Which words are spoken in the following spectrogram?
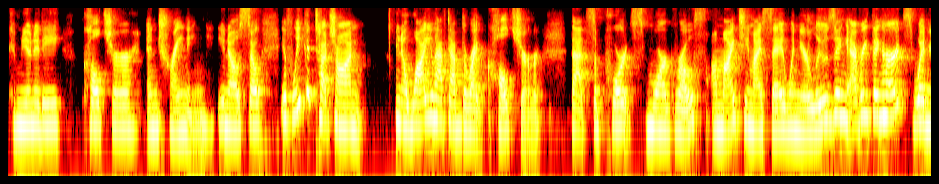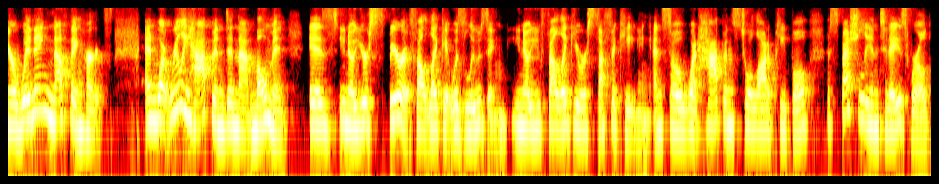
community culture and training you know? So if we could touch on you know why you have to have the right culture that supports more growth on my team i say when you're losing everything hurts. When you're winning nothing hurts. And what really happened in that moment is you know your spirit felt like it was losing. You know you felt like you were suffocating. And so what happens to a lot of people especially in today's world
